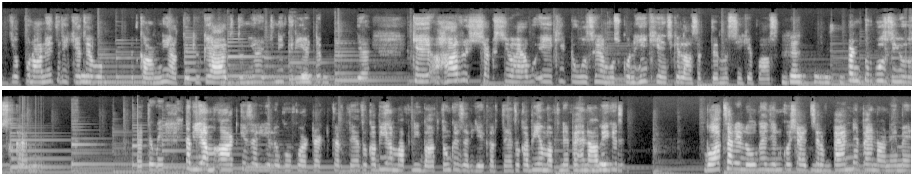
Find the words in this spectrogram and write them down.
جو پرانے طریقے تھے وہ کام نہیں آتے کیونکہ آج دنیا اتنی کریٹو ہے کہ ہر شخص جو ہے وہ ایک ہی ٹول سے ہم اس کو نہیں کھینچ کے لا سکتے مسیح کے پاس۔ ٹولس یوز کرنے۔ کبھی ہم آرٹ کے ذریعے لوگوں کو اٹریکٹ کرتے ہیں تو کبھی ہم اپنی باتوں کے ذریعے کرتے ہیں تو کبھی ہم اپنے پہناوے کے ذریعے۔ بہت سارے لوگ ہیں جن کو شاید صرف پہننے پہنانے میں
